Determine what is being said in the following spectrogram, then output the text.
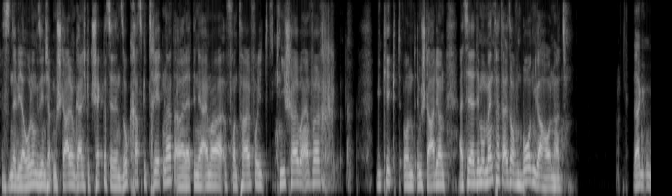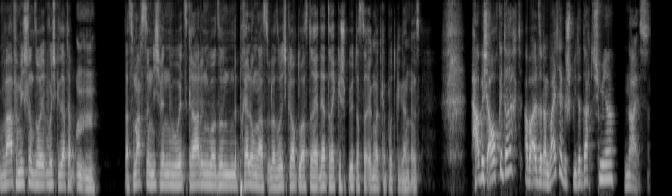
das ist in der Wiederholung gesehen. Ich habe im Stadion gar nicht gecheckt, dass er den so krass getreten hat, aber der hat den ja einmal frontal vor die Kniescheibe einfach gekickt und im Stadion, als er den Moment hatte, als er auf den Boden gehauen hat da war für mich schon so, wo ich gesagt habe, mm -mm, das machst du nicht, wenn du jetzt gerade nur so eine Prellung hast oder so. Ich glaube, du hast der hat direkt gespürt, dass da irgendwas kaputt gegangen ist. Habe ich auch gedacht, aber als er dann weitergespielt hat, dachte ich mir, nice.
